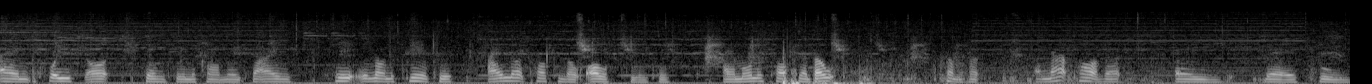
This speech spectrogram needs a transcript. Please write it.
And before you start thinking in the comments that I'm hating on the community, I'm not talking about all of the community. I am only talking about some of it. And that part of it is the tools.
